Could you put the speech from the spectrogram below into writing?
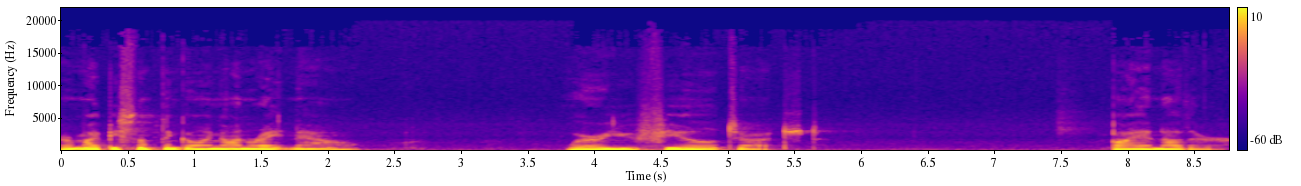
or it might be something going on right now where you feel judged by another.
